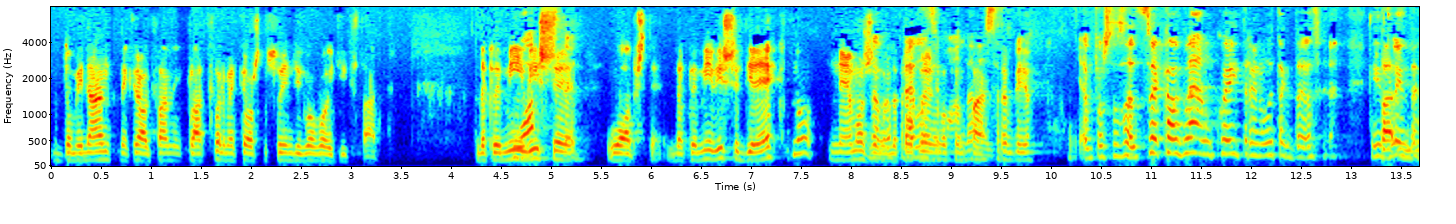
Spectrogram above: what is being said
dominantne crowdfunding platforme kao što su Indiegogo i Kickstarter. Dakle, mi Uopšte? više uopšte. Dakle, mi više direktno ne možemo Dobro, da pokrenemo prelazimo onda na kampanju. Srbiju. Ja, pošto sad sve kao gledam koji trenutak da izdvojim da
